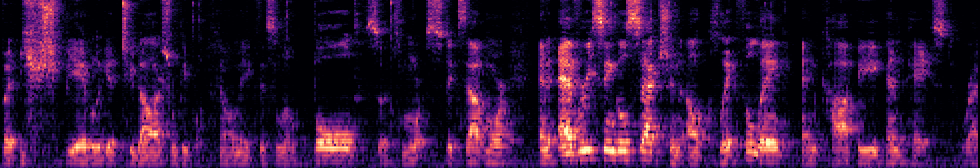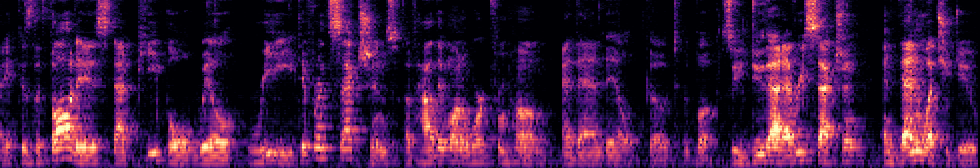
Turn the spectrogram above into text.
but you should be able to get $2 from people. I'll make this a little bold so it's more sticks out more. And every single section, I'll click the link and copy and paste, right? Because the thought is that people will read different sections of how they want to work from home, and then they'll go to the book. So you do that every section, and then what you do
